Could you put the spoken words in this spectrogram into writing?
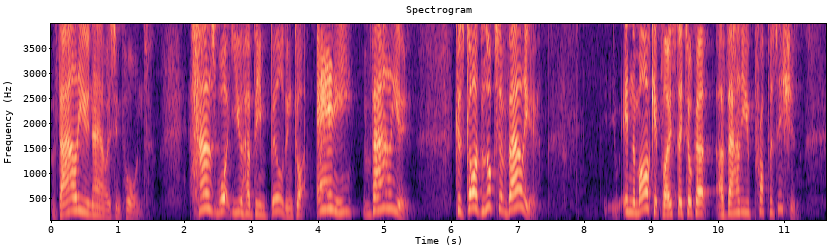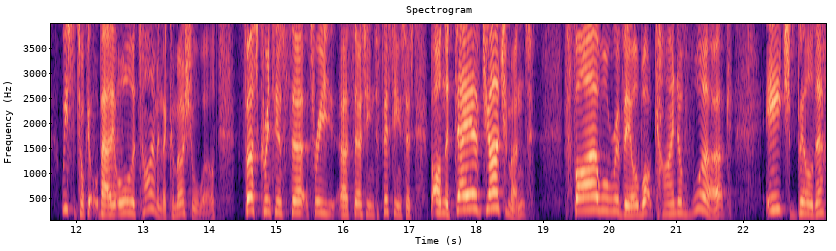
Value now is important. Has what you have been building got any value? Because God looks at value. In the marketplace, they took a, a value proposition. We used to talk about it all the time in the commercial world. 1 Corinthians 3 uh, 13 to 15 says, But on the day of judgment, fire will reveal what kind of work each builder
